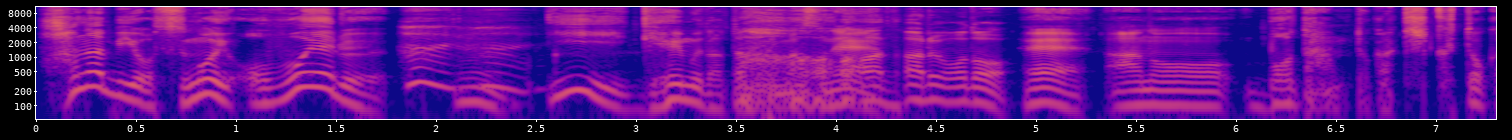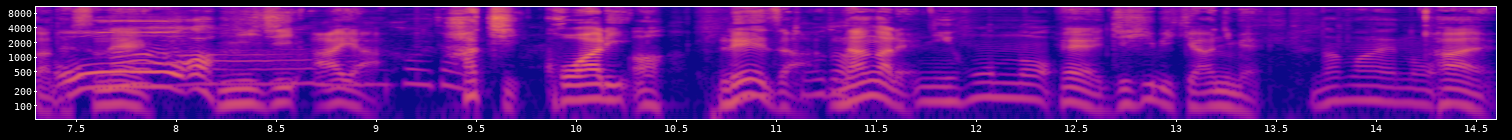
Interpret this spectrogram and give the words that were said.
花火をすごい覚えるはいはい。ゲームだと思いますあね。ーなるほど。ええあのボタンとか菊とかですね。虹あや。八小アリあレーザー流れ。日本の。ええ地響きアニメ。名前の。はい。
